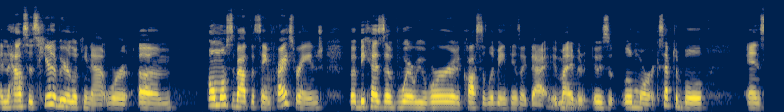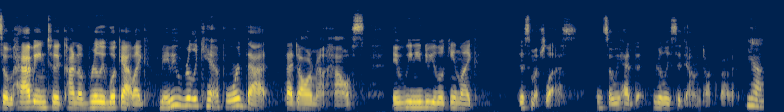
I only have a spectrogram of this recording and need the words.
and the houses here that we were looking at were um, almost about the same price range. But because of where we were, cost of living, things like that, it might have been it was a little more acceptable. And so having to kind of really look at like maybe we really can't afford that that dollar amount house. Maybe we need to be looking like this much less. And so we had to really sit down and talk about it. Yeah.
